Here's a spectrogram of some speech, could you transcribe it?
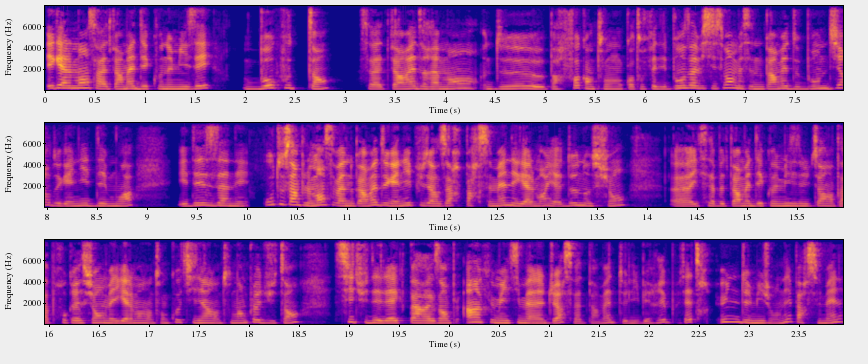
Également, ça va te permettre d'économiser beaucoup de temps ça va te permettre vraiment de, euh, parfois quand on, quand on fait des bons investissements, mais ça nous permet de bondir, de gagner des mois et des années. Ou tout simplement, ça va nous permettre de gagner plusieurs heures par semaine également. Il y a deux notions. Euh, ça peut te permettre d'économiser du temps dans ta progression, mais également dans ton quotidien, dans ton emploi du temps. Si tu délègues par exemple un community manager, ça va te permettre de libérer peut-être une demi-journée par semaine.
